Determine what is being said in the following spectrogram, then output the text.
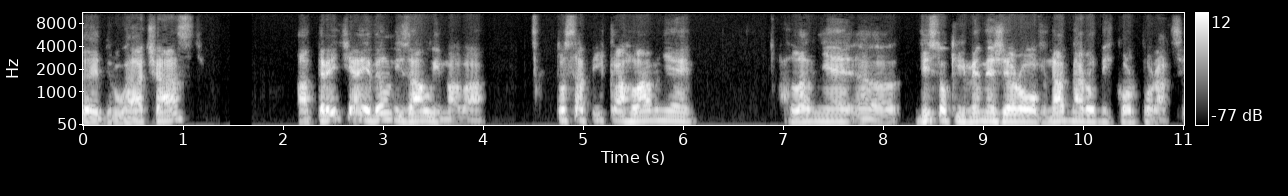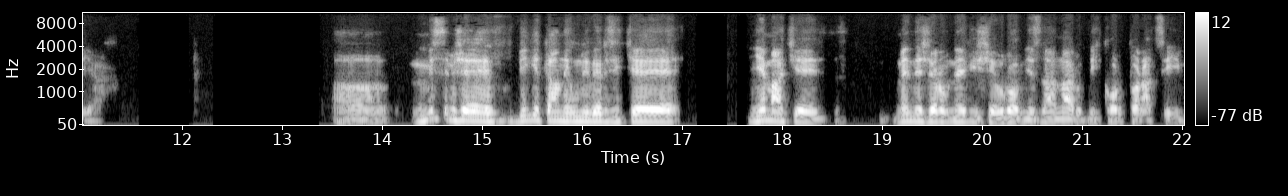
to je druhá časť. A tretia je veľmi zaujímavá. To sa týka hlavne, hlavne e, vysokých manažerov v nadnárodných korporáciách. E, myslím, že v digitálnej univerzite nemáte manažerov najvyššej úrovne z národných korporácií.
